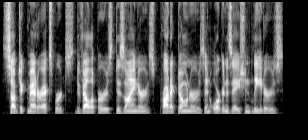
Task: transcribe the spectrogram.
subject matter experts, developers, designers, product owners, and organization leaders,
